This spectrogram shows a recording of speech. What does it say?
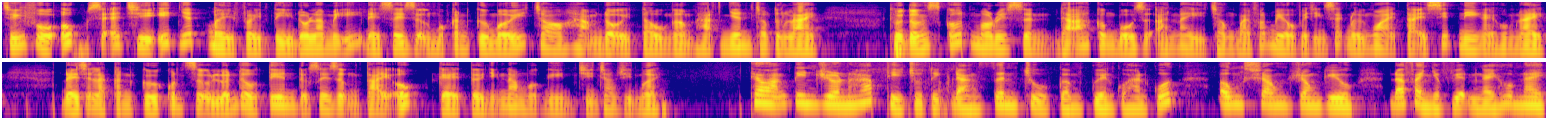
Chính phủ Úc sẽ chi ít nhất 7,7 tỷ đô la Mỹ để xây dựng một căn cứ mới cho hạm đội tàu ngầm hạt nhân trong tương lai. Thủ tướng Scott Morrison đã công bố dự án này trong bài phát biểu về chính sách đối ngoại tại Sydney ngày hôm nay. Đây sẽ là căn cứ quân sự lớn đầu tiên được xây dựng tại Úc kể từ những năm 1990. Theo hãng tin Yonhap, thì Chủ tịch Đảng Dân Chủ cầm quyền của Hàn Quốc, ông Song Jong-gil đã phải nhập viện ngày hôm nay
